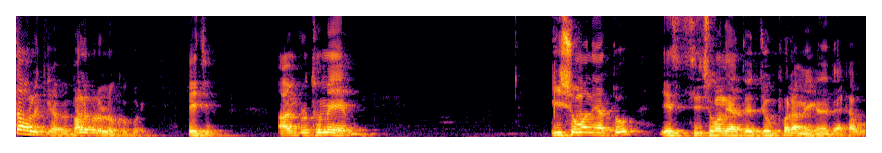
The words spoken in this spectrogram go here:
তাহলে কি হবে? ভালো করে লক্ষ্য করি। এই যে, আমি প্রথমে ই সমান এত, এস সি সমান এত যোগফল আমি এখানে দেখাবো।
